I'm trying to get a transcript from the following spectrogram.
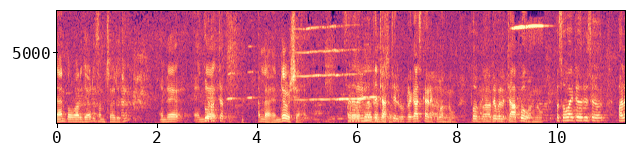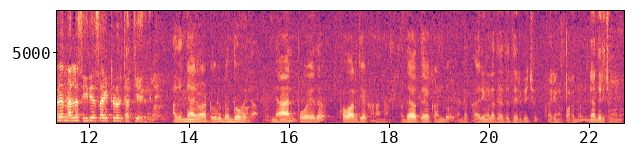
ഞാൻ പവാർജിയായിട്ട് സംസാരിച്ചു. എന്റെ എന്റെ അല്ല എന്റെ വിഷയങ്ങൾ സാർ ഇന്നത്തെ ചർച്ചയിൽ പ്രകാശ് കാരറ്റ് വന്നു ഇപ്പം അതേപോലെ ചാക്കോ വന്നു. ഇപ്പോൾ സ്വാഭാവികമായിട്ട് ഒരു വളരെ നല്ല സീരിയസ് ആയിട്ടുള്ള ഒരു ചർച്ചയായിരുന്നില്ലേ? അത് ഞാനുമായിട്ട് ഒരു ബന്ധവുമില്ല. ഞാൻ പോയത് പവാർജിയെ കാണാനാണ്. അദ്ദേഹത്തെ കണ്ടു എന്റെ കാര്യങ്ങൾ അദ്ദേഹത്തെ ധരിപ്പിച്ചു കാര്യങ്ങൾ പറഞ്ഞു ഞാൻ തിരിച്ചു പോന്നു.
